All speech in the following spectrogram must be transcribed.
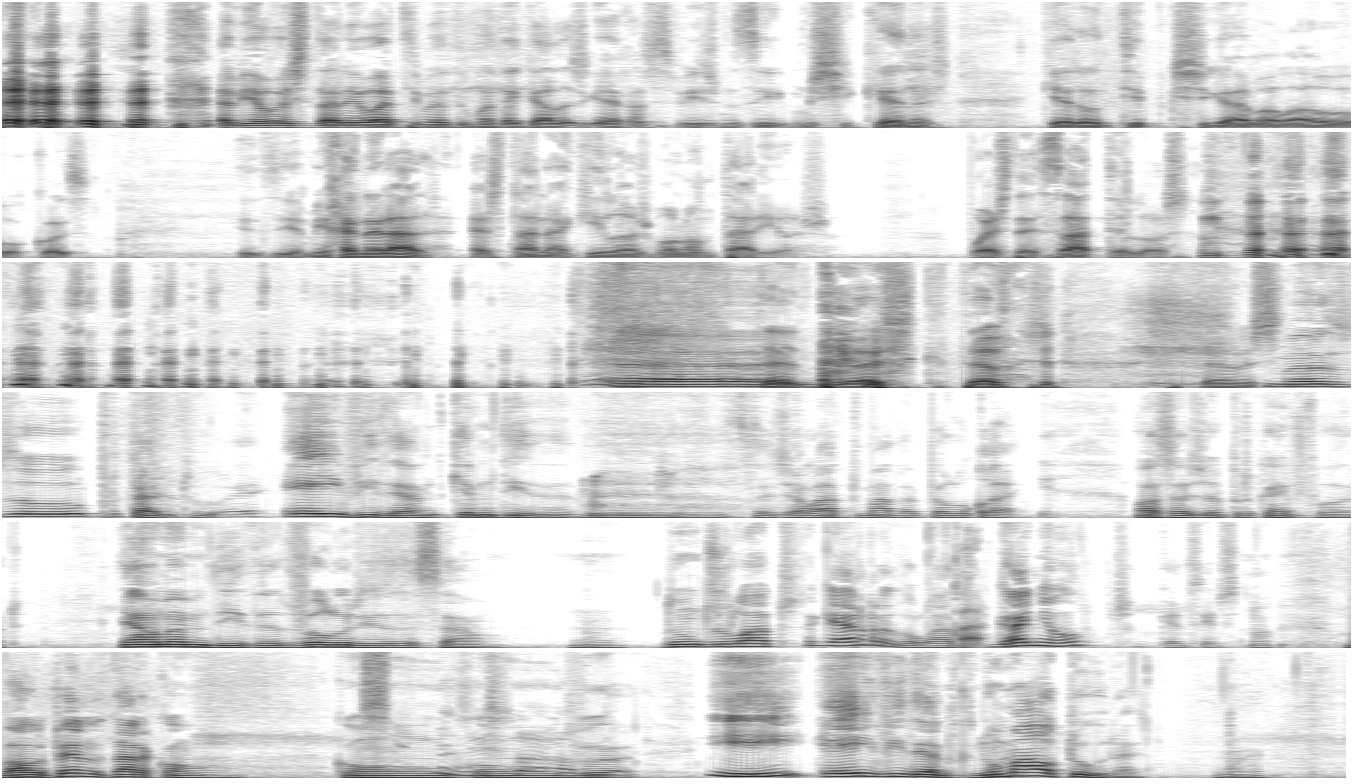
uma história ótima de uma daquelas guerras civis mexicanas que era um tipo que chegava lá ou coisa e dizia: Mi general, estão aqui os voluntários. Pues desátelos. Portanto, acho que estamos, estamos. Mas, o, portanto, é evidente que a medida de, seja lá tomada pelo rei, ou seja, por quem for, é uma medida de valorização de um dos lados da guerra, do lado claro. que ganhou. Quer dizer, não vale a pena estar com. com, Sim, com e é evidente que numa altura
